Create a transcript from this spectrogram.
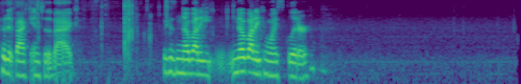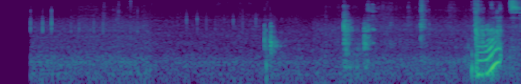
put it back into the bag because nobody nobody can waste glitter. All right.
